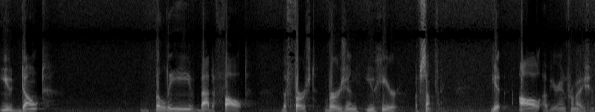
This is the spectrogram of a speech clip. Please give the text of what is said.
You don't believe by default the first version you hear of something. Get all of your information.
